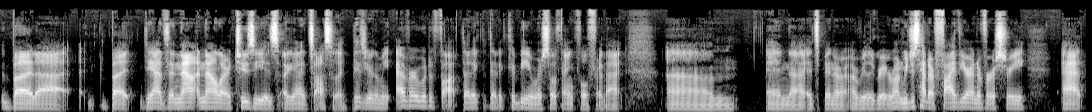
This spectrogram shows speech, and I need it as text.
but uh, but yeah, so now now L'Artusi is again. It's also like busier than we ever would have thought that it that it could be, and we're so thankful for that. Um, and uh, it's been a, a really great run. We just had our five year anniversary at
